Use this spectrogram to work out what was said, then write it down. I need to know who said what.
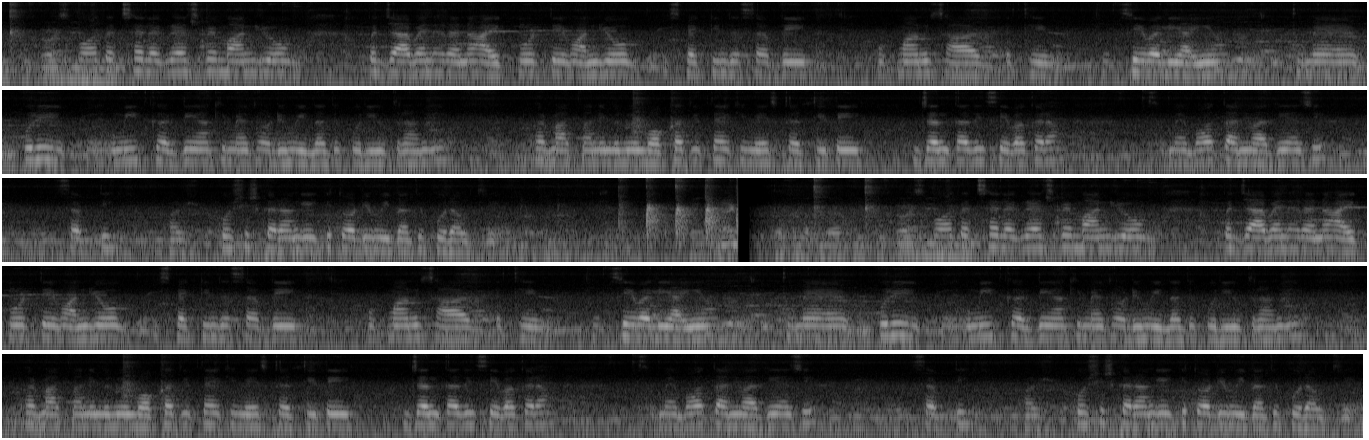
Speaker 1: ਬਹੁਤ ਅੱਛਾ ਲੱਗ ਰਿਹਾ ਜਿਵੇਂ ਮਾਨਯੋਗ Punjab and Haryana high court ਤੇ ਮਾਨਯੋਗ ਇੰਸਪੈਕਟਿੰਗ ਦੇ ਸਾਹਿਬ ਦੇ ਹੁਕਮਾਂ ਅਨੁਸਾਰ ਇੱਥੇ ਸੇਵਾ ਲਈ ਆਈ ਹਾਂ ਤੇ ਮੈਂ ਪੂਰੀ ਉਮੀਦ ਕਰਦੀ ਹਾਂ ਕਿ ਮੈਂ ਤੁਹਾਡੀ ਉਮੀਦਾਂ ਤੇ ਪੂਰੀ ਉਤਰਾਂਗੀ ਪਰਮਾਤਮਾ ਨੇ ਮੈਨੂੰ ਇਹ ਮੌਕਾ ਦਿੱਤਾ ਹੈ ਕਿ ਮੈਂ ਇਸ ਧਰਤੀ ਤੇ ਜਨਤਾ ਦੀ ਸੇਵਾ ਕਰਾਂ ਮੈਂ ਬਹੁਤ ਧੰਨਵਾਦੀ ਹਾਂ ਜੀ ਸਭ ਦੀ ਔਰ ਕੋਸ਼ਿਸ਼ ਕਰਾਂਗੇ ਕਿ ਤੁਹਾਡੀ ਉਮੀਦਾਂ ਤੇ ਪੂਰਾ ਉਤਰੇ ਬਹੁਤ ਅੱਛਾ ਲੱਗ ਰਿਹਾ ਜਿਵੇਂ ਮਾਨਯੋਗ Punjab and Haryana high court ਤੇ ਮਾਨਯੋਗ ਇੰਸਪੈਕਟਿੰਗ ਦੇ ਸਾਹਿਬ ਦੇ ਹੁਕਮਾਂ ਅਨੁਸਾਰ ਇੱਥੇ ਸੇਵਾ ਲਈ ਆਈ ਹਾਂ। ਤੇ ਮੈਂ ਪੂਰੀ ਉਮੀਦ ਕਰਦੀ ਹਾਂ ਕਿ ਮੈਂ ਤੁਹਾਡੀ ਉਮੀਦਾਂ ਤੇ ਪੂਰੀ ਉਤਰਾਂਗੀ। ਪਰਮਾਤਮਾ ਨੇ ਮੈਨੂੰ ਇਹ ਮੌਕਾ ਦਿੱਤਾ ਹੈ ਕਿ ਮੈਂ ਇਸ ਧਰਤੀ ਤੇ ਜਨਤਾ ਦੀ ਸੇਵਾ ਕਰਾਂ। ਸੋ ਮੈਂ ਬਹੁਤ ਧੰਨਵਾਦੀ ਹਾਂ ਜੀ ਸਭ ਦੀ ਔਰ ਕੋਸ਼ਿਸ਼ ਕਰਾਂਗੇ ਕਿ ਤੁਹਾਡੀ ਉਮੀਦਾਂ ਤੇ ਪੂਰਾ ਉਤਰੇ।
